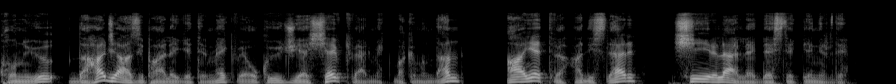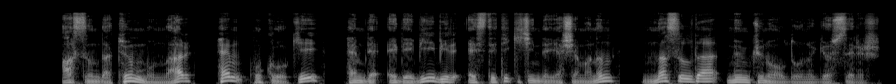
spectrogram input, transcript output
konuyu daha cazip hale getirmek ve okuyucuya şevk vermek bakımından ayet ve hadisler şiirlerle desteklenirdi. Aslında tüm bunlar hem hukuki hem de edebi bir estetik içinde yaşamanın nasıl da mümkün olduğunu gösterir.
